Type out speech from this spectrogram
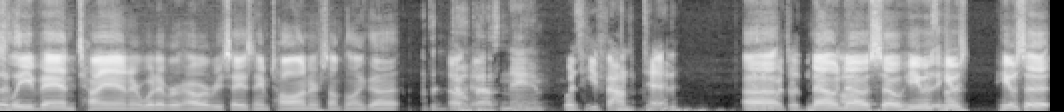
that's- Lee Van Tyan or whatever, however you say his name, Ton or something like that. That's a dope Okay. ass name. Was he found dead? Uh, no, no. So he was, he was, he was a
